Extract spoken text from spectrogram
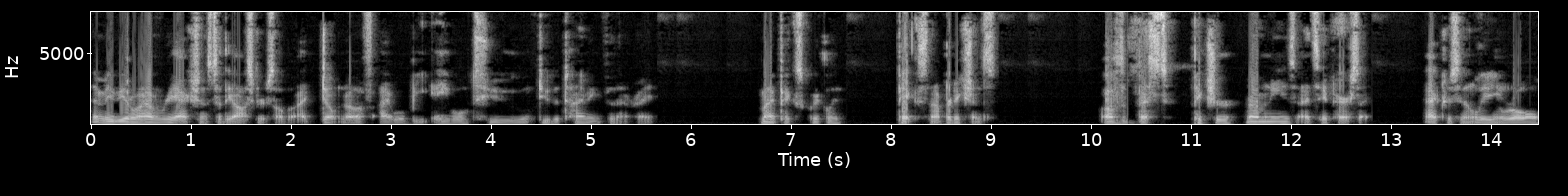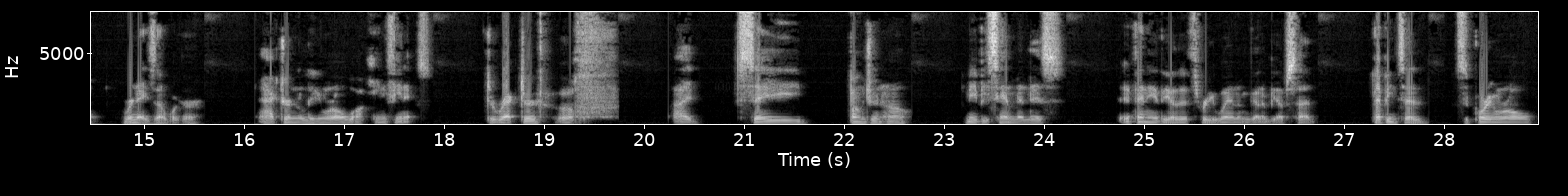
And maybe it'll have reactions to the Oscars, although I don't know if I will be able to do the timing for that right. My picks quickly. Picks, not predictions. Of the best picture nominees, I'd say Parasite. Actress in a leading role, Renee Zellweger. Actor in a leading role, Joaquin Phoenix. Director, ugh. I'd say Bong Joon-ho. Maybe Sam Mendes. If any of the other three win, I'm gonna be upset. That being said, supporting role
